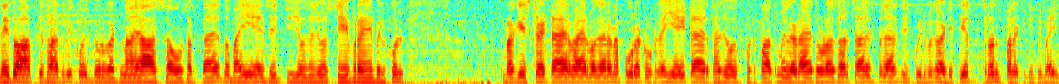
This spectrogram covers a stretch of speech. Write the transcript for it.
नहीं तो आपके साथ भी कोई दुर्घटना या हादसा हो सकता है। तो भाई ऐसी चीज़ों से जो सेफ़ रहें, बिल्कुल। बाकी इसका टायर वायर वगैरह ना पूरा टूट गया, यही टायर था जो फुटपाथ में लड़ा है थोड़ा सा और चालीस पचास की स्पीड पे गाड़ी थी तुरंत पलट गई थी भाई।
